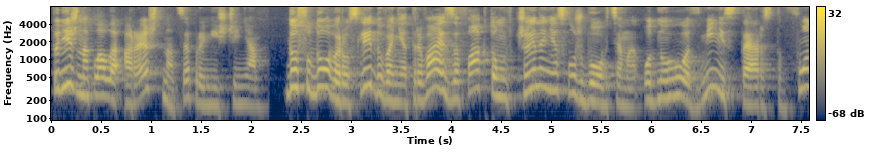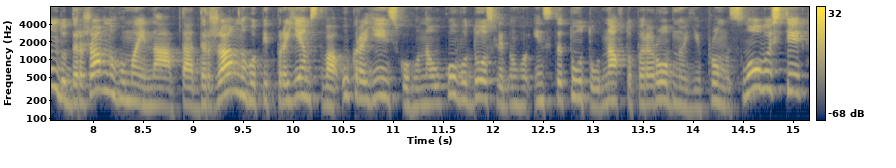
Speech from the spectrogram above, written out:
Тоді ж наклали арешт на це приміщення. Досудове розслідування триває за фактом вчинення службовцями одного з міністерств фонду державного майна та державного підприємства Українського науково-дослідного інституту нафтопереробної промисловості.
